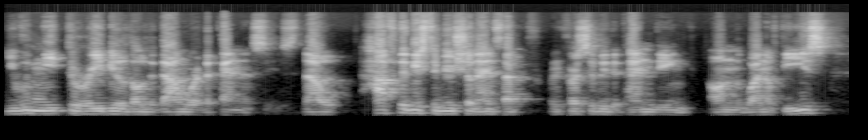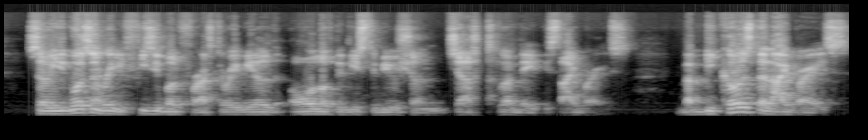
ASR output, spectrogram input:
you would need to rebuild all the downward dependencies. Now, half the distribution ends up recursively depending on one of these. So it wasn't really feasible for us to rebuild all of the distribution just to update these libraries. But because the libraries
